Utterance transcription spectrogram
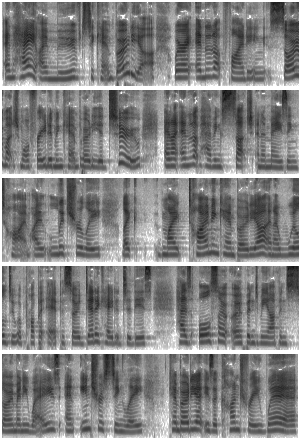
And hey, I moved to Cambodia where I ended up finding so much more freedom in Cambodia too. And I ended up having such an amazing time. I literally, like, my time in Cambodia, and I will do a proper episode dedicated to this, has also opened me up in so many ways. And interestingly, Cambodia is a country where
